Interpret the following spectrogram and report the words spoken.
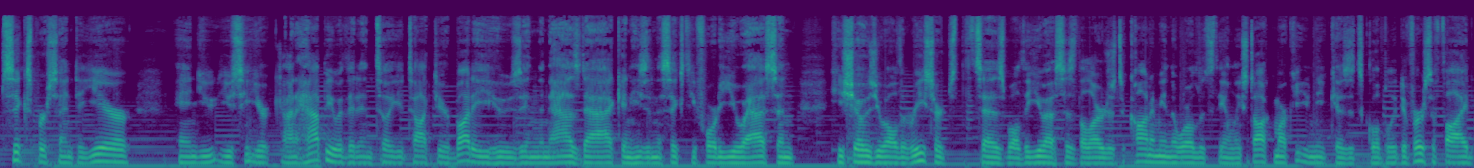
6% a year. And you you see you're kind of happy with it until you talk to your buddy who's in the Nasdaq and he's in the 60/40 US and he shows you all the research that says well the US is the largest economy in the world. It's the only stock market you need because it's globally diversified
